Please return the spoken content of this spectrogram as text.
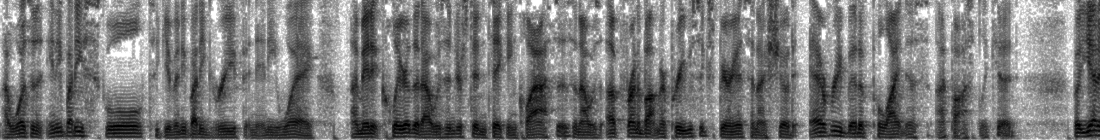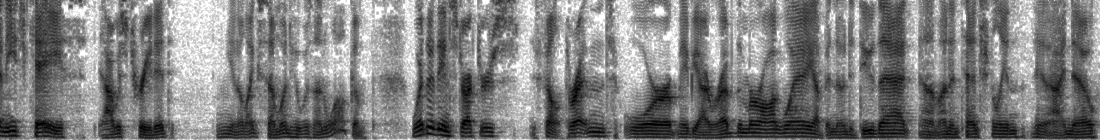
I wasn't at anybody's school to give anybody grief in any way. I made it clear that I was interested in taking classes, and I was upfront about my previous experience, and I showed every bit of politeness I possibly could. But yet, in each case, I was treated, you know, like someone who was unwelcome. Whether the instructors felt threatened or maybe I rubbed them the wrong way, I've been known to do that um, unintentionally. And I know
